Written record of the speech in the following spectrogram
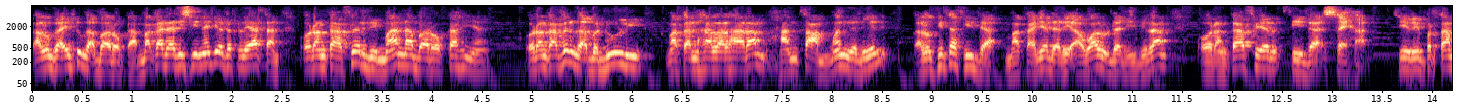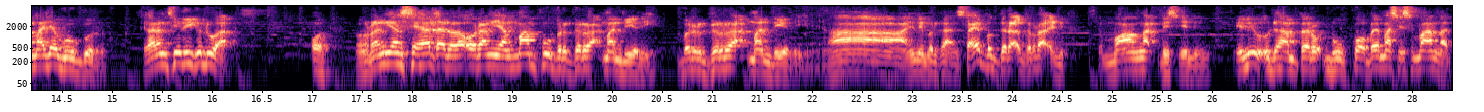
Kalau nggak itu nggak barokah. Maka dari sini aja udah kelihatan orang kafir di mana barokahnya. Orang kafir nggak peduli makan halal haram hantam kan gitu kan. Kalau kita tidak, makanya dari awal udah dibilang orang kafir tidak sehat. Ciri pertama aja gugur. Sekarang ciri kedua. Oh, orang yang sehat adalah orang yang mampu bergerak mandiri. Bergerak mandiri. Nah, ini bergerak. Saya bergerak-gerak ini. Semangat di sini. Ini udah hampir buku, masih semangat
